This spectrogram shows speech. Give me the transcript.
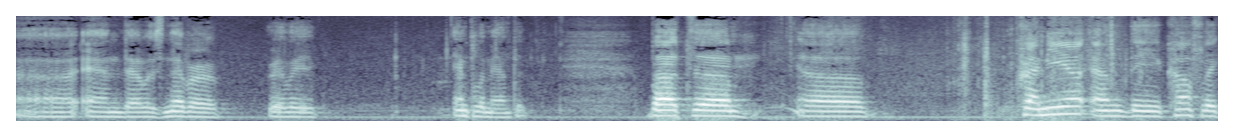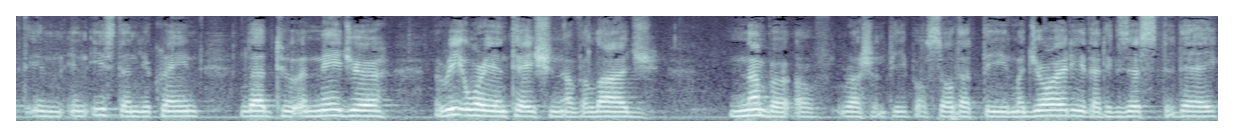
uh, and was never really implemented. But um, uh, Crimea and the conflict in, in eastern Ukraine led to a major reorientation of a large number of Russian people, so that the majority that exists today,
